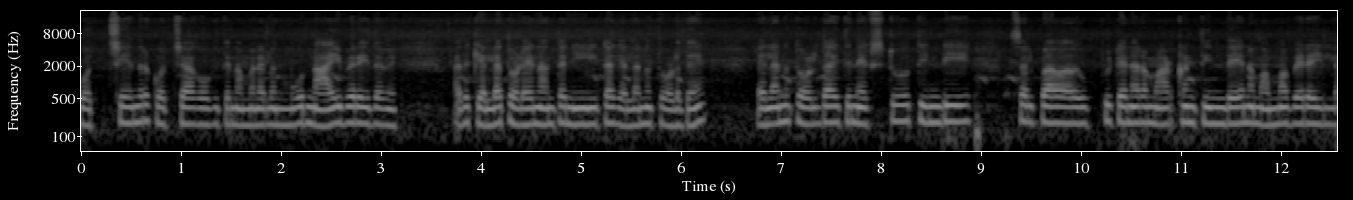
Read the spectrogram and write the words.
ಕೊಚ್ಚೆ ಅಂದರೆ ಕೊಚ್ಚೆ ಆಗೋಗಿದೆ. ನಮ್ಮ ಮನೇಲಿ ಒಂದು ಮೂರು ನಾಯಿ ಬೇರೆ ಇದ್ದಾವೆ ಅದಕ್ಕೆಲ್ಲ ತೊಳೆಯೋಣ ಅಂತ ನೀಟಾಗಿ ಎಲ್ಲನೂ ತೊಳೆದೆ. ಎಲ್ಲನೂ ತೊಳೆದಾಯ್ತು. ನೆಕ್ಸ್ಟು ತಿಂಡಿ ಸ್ವಲ್ಪ ಉಪ್ಪಿಟ್ಟು ಏನಾರು ಮಾಡ್ಕೊಂಡು ತಿಂದೆ. ನಮ್ಮಮ್ಮ ಬೇರೆ ಇಲ್ಲ.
